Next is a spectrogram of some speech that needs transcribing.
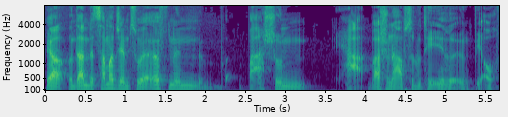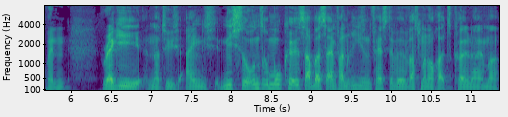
Ja, und dann das Summer Jam zu eröffnen, war schon, ja, war schon eine absolute Ehre irgendwie, auch wenn Reggae natürlich eigentlich nicht so unsere Mucke ist, aber es ist einfach ein Riesenfestival, was man auch als Kölner immer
